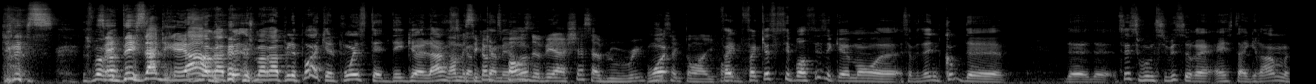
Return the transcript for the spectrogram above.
Chris, c'est ra- je, me désagréable! rappelais, je me rappelais pas à quel point c'était dégueulasse. Non, mais c'est comme tu caméra. passes de VHS à Blu-ray, Ouais. avec ton iPhone. Fait, fait qu'est-ce qui s'est passé, c'est que mon. euh, ça faisait une coupe de. de, de- tu sais, si vous me suivez sur euh, Instagram,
